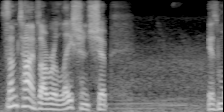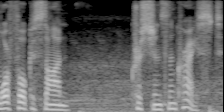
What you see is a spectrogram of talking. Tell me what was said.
Sometimes our relationship is more focused on christians than christ.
